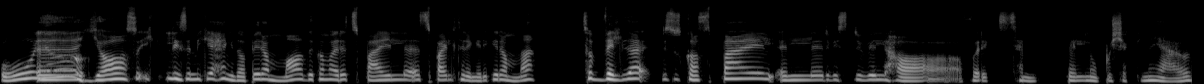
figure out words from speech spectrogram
Å ja! Eh, ja, så ikke, liksom ikke heng det opp i ramma. Det kan være et speil. Et speil trenger ikke ramme. Så velg deg, hvis du skal ha speil, eller hvis du vil ha for eksempel noe på kjøkkenet. Jeg er jo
